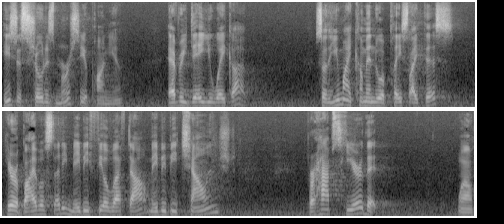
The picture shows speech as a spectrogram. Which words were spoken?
He's just showed His mercy upon you every day you wake up. So that you might come into a place like this, hear a Bible study, maybe feel left out, maybe be challenged. Perhaps hear that, well,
